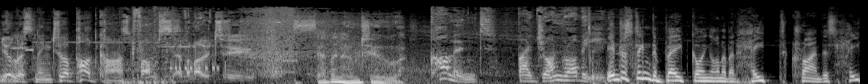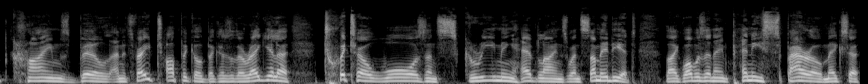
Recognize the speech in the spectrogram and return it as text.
You're listening to a podcast from 702. 702. Comment by John Robbie. Interesting debate going on about hate crime, this hate crimes bill, and it's very topical because of the regular Twitter wars and screaming headlines when some idiot, like what was her name, Penny Sparrow, makes a,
